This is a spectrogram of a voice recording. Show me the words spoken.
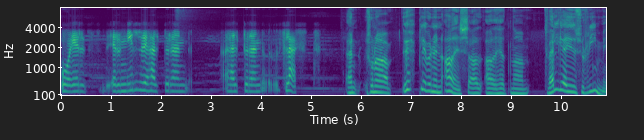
og eru er nýri heldur en, heldur en flest. En svona upplifunin aðeins að, að hérna, dvelja í þessu rými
